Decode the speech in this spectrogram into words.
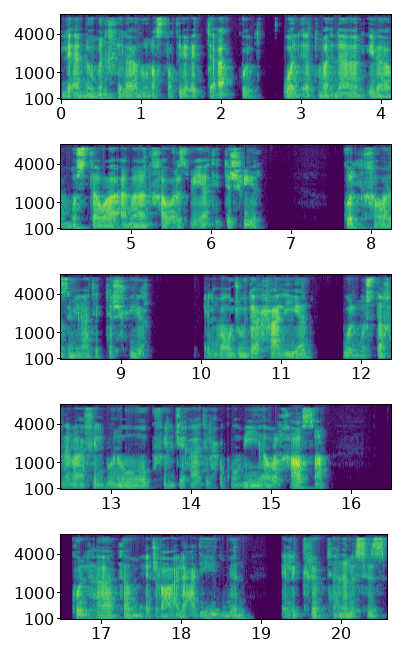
لأنه من خلاله نستطيع التأكد والإطمئنان إلى مستوى أمان خوارزميات التشفير كل خوارزميات التشفير الموجودة حاليا والمستخدمة في البنوك في الجهات الحكومية والخاصة كلها تم إجراء العديد من ال cryptanalysis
